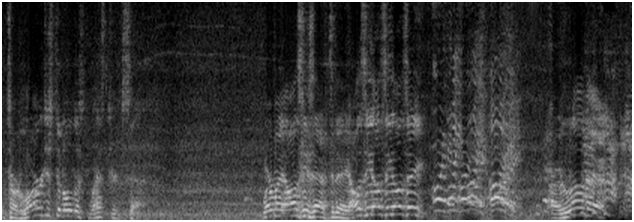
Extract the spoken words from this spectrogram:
It's our largest and oldest Western set. Where are my Aussies at today? Aussie, Aussie, Aussie! Oi, oi, oi! I love it.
